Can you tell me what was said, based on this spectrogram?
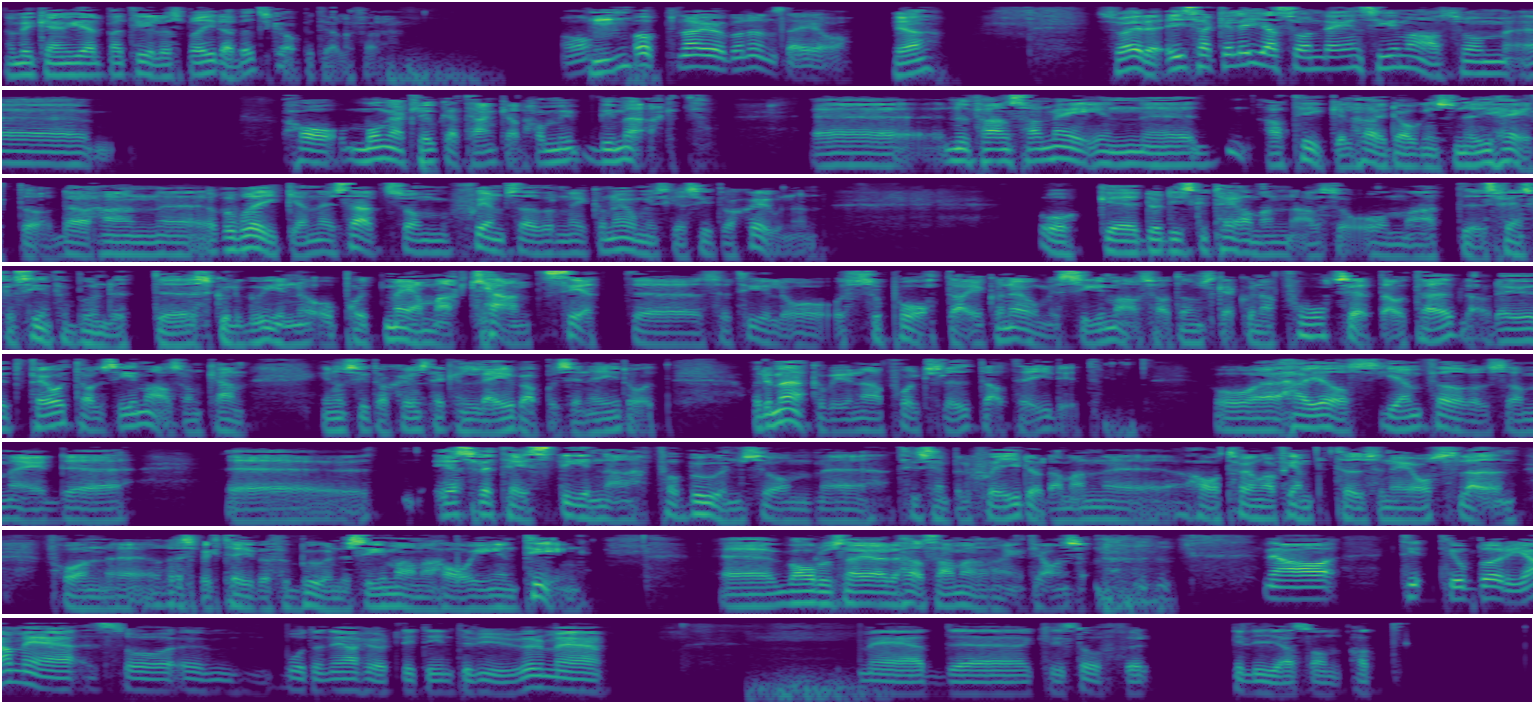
Men vi kan ju hjälpa till att sprida budskapet i alla fall. Ja, mm. öppna ögonen säger jag. Ja. Så är det. Isak Eliasson, det är en simmare som eh, har många kloka tankar, har vi märkt. Eh, nu fanns han med i en eh, artikel här i Dagens Nyheter där han, eh, rubriken är satt som skäms över den ekonomiska situationen. Och eh, då diskuterar man alltså om att eh, Svenska simförbundet eh, skulle gå in och på ett mer markant sätt Eh, se till att supporta ekonomiskt simmare så att de ska kunna fortsätta att tävla. Och det är ju ett fåtal simmare som kan inom situationstecken leva på sin idrott. Och det märker vi ju när folk slutar tidigt. Och eh, här görs jämförelser med eh, Eh, SVTs dina förbund som eh, till exempel skidor där man eh, har 250 000 i årslön från eh, respektive förbund. Simmarna har ingenting. Eh, vad har du att säga i det här sammanhanget Jansson? Ja, till, till att börja med så, eh, både när jag har hört lite intervjuer med med eh, Kristoffer Eliasson att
